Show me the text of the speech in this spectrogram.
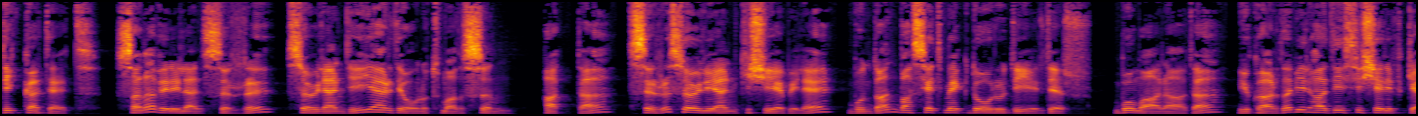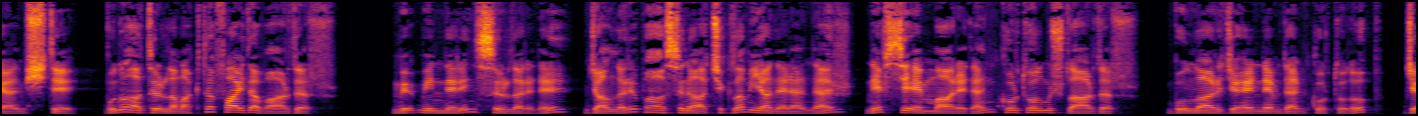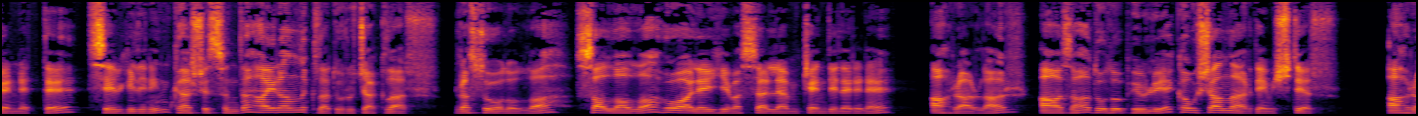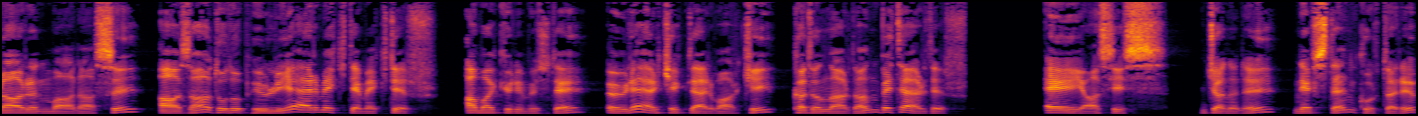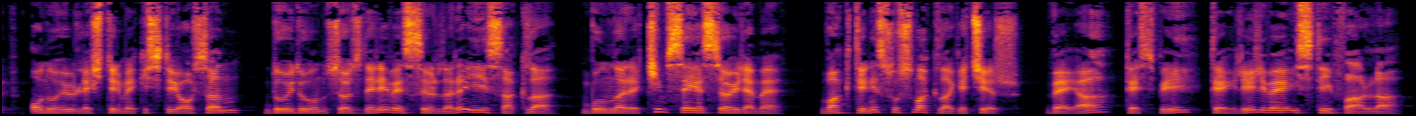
Dikkat et! Sana verilen sırrı söylendiği yerde unutmalısın. Hatta sırrı söyleyen kişiye bile bundan bahsetmek doğru değildir. Bu manada yukarıda bir hadisi şerif gelmişti. Bunu hatırlamakta fayda vardır. Müminlerin sırlarını canları pahasına açıklamayan erenler nefsi emmareden kurtulmuşlardır. Bunlar cehennemden kurtulup Cennette sevgilinin karşısında hayranlıkla duracaklar. Resulullah sallallahu aleyhi ve sellem kendilerine ahrarlar, azad olup hürlüğe kavuşanlar demiştir. Ahrarın manası azad olup hürlüğe ermek demektir. Ama günümüzde öyle erkekler var ki kadınlardan beterdir. Ey aziz! Canını nefsten kurtarıp onu hürleştirmek istiyorsan, duyduğun sözleri ve sırları iyi sakla. Bunları kimseye söyleme. Vaktini susmakla geçir. Veya tesbih, tehlil ve istiğfarla.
